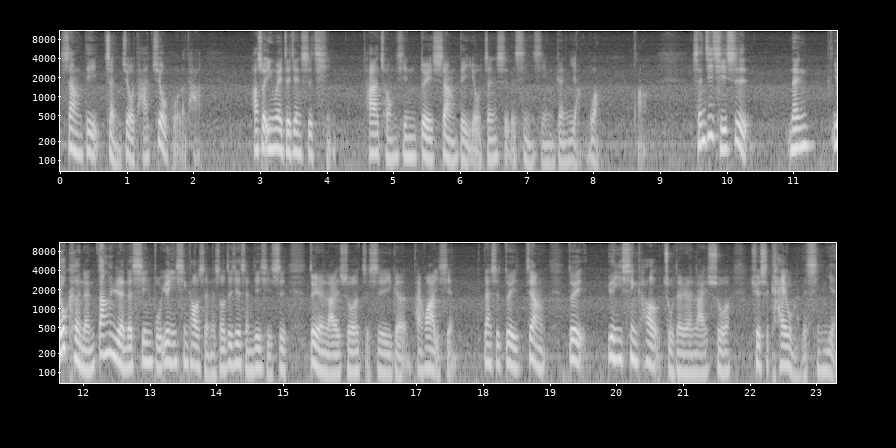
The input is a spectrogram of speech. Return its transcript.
上帝拯救他，救活了他。他说：“因为这件事情，他重新对上帝有真实的信心跟仰望。啊，神迹骑士能有可能，当人的心不愿意信靠神的时候，这些神迹奇事对人来说只是一个昙花一现；但是对这样对愿意信靠主的人来说，却是开我们的心眼，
